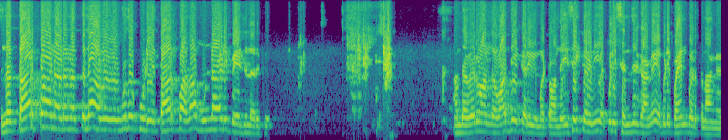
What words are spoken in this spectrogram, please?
இந்த தார்ப்பா நடனத்துல அவர் ஊதக்கூடிய தார்ப்பா தான் முன்னாடி பேஜ்ல இருக்கு. அந்த வெறும் அந்த வாத்தியக்கருவி மட்டும் அந்த இசைக்கருவி எப்படி செஞ்சிருக்காங்க எப்படி பயன்படுத்தினாங்க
